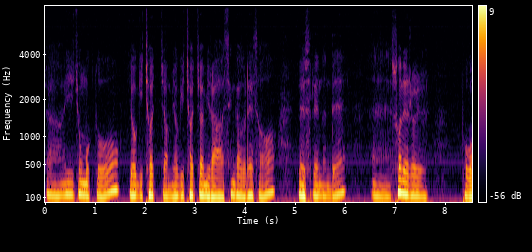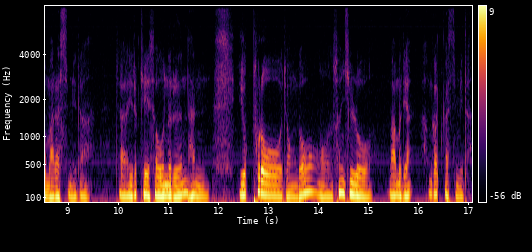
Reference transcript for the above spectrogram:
자, 이 종목도 여기 저점, 여기 저점이라 생각을 해서 매수를 했는데 에, 손해를 보고 말았습니다. 자, 이렇게 해서 오늘은 한 6% 정도 어, 손실로 마무리한 것 같습니다.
